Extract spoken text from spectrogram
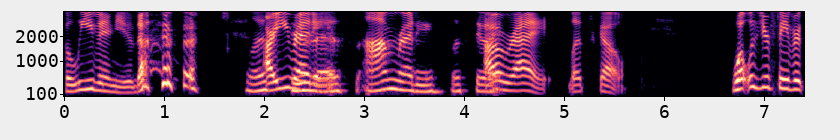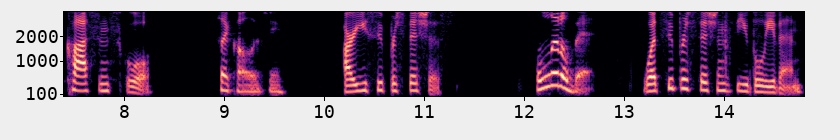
believe in you. Are you ready? This. I'm ready. Let's do it. All right, let's go. What was your favorite class in school? Psychology. Are you superstitious? A little bit. What superstitions do you believe in?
